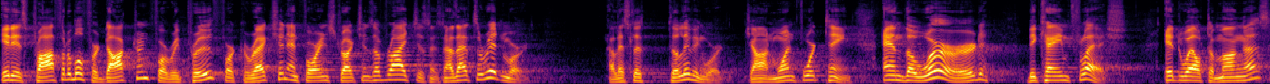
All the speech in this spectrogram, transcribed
It is profitable for doctrine, for reproof, for correction, and for instructions of righteousness. Now that's the written word. Now let's look at the living word. John 1:14. And the word became flesh. It dwelt among us.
